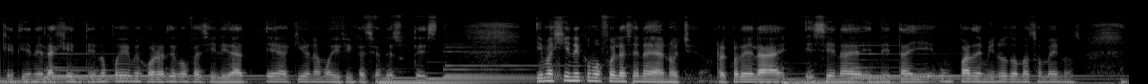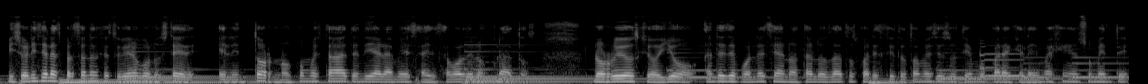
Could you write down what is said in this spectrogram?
que tiene la gente no puede mejorarse con facilidad. He aquí una modificación de su test. Imagine cómo fue la cena de anoche. Recuerde la escena en detalle, un par de minutos más o menos. Visualice las personas que estuvieron con usted, el entorno, cómo estaba atendida la mesa, el sabor de los platos, los ruidos que oyó. Antes de ponerse a anotar los datos por escrito, tómese su tiempo para que la imagen en su mente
